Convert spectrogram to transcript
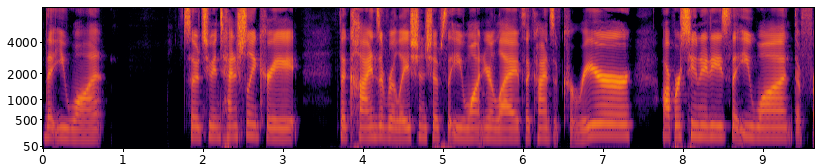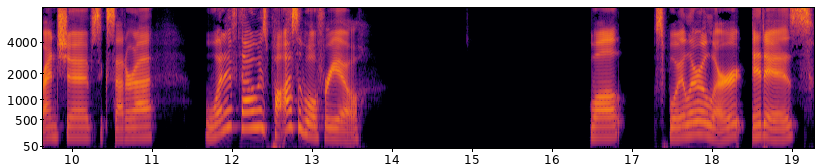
that you want. So, to intentionally create the kinds of relationships that you want in your life, the kinds of career opportunities that you want, the friendships, etc. What if that was possible for you? Well, spoiler alert, it is.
